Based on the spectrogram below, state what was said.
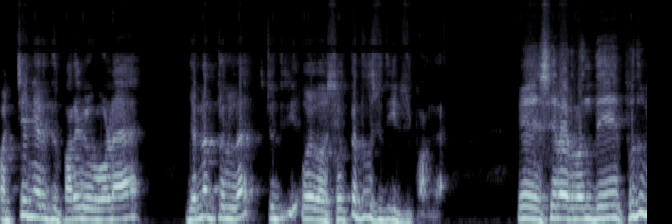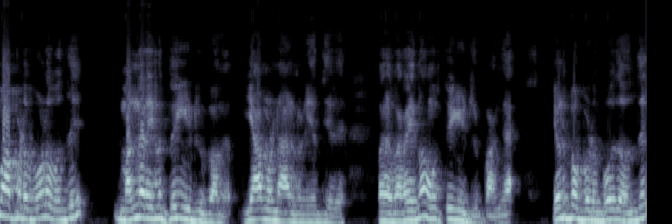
பச்சை நிறத்து பறவைகளோட ஜன்னத்தில் சுற்றி சொர்க்கத்தில் சுற்றிக்கிட்டு இருப்பாங்க. சிலர் வந்து புது மாப்பிடை போல வந்து மண்ணறையில் தூங்கிட்டு இருப்பாங்க. யாம நாளுடைய வரையிலும் அவங்க தூங்கிட்டு இருப்பாங்க. எழுப்பப்படும் போது வந்து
